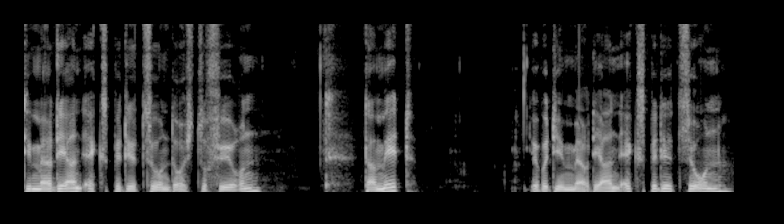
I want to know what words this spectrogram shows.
die Meridian-Expedition durchzuführen, damit über die Meridian-Expedition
